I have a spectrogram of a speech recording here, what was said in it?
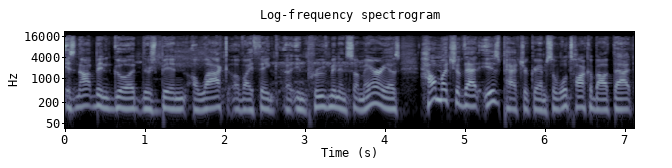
has not been good. There's been a lack of, I think, uh, improvement in some areas. How much of that is Patrick Graham? So we'll talk about that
